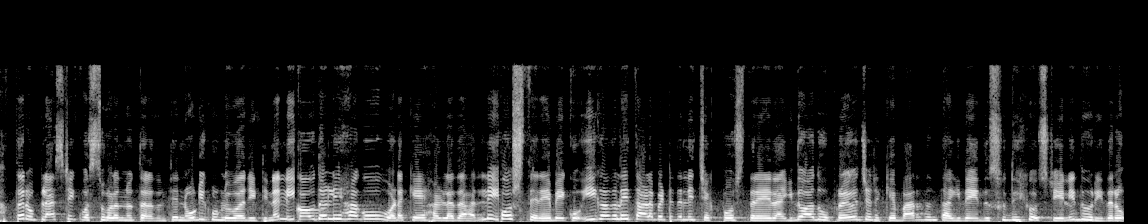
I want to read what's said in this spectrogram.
ಭಕ್ತರು ಪ್ಲಾಸ್ಟಿಕ್ ವಸ್ತುಗಳನ್ನು ತರದಂತೆ ನೋಡಿಕೊಳ್ಳುವ ನಿಟ್ಟಿನಲ್ಲಿ ಕೌದಳ್ಳಿ ಹಾಗೂ ಒಡಕೆ ಹಳ್ಳದ ಅಲ್ಲಿ ಪೋಸ್ಟ್ ತೆರೆಯಬೇಕು. ಈಗಾಗಲೇ ತಾಳಬೆಟ್ಟದಲ್ಲಿ ಚೆಕ್ ಪೋಸ್ಟ್ ತೆರೆಯಲಾಗಿದ್ದು, ಅದು ಪ್ರಯೋಜನಕ್ಕೆ ಬಾರದಂತಾಗಿದೆ ಎಂದು ಸುದ್ದಿಗೋಷ್ಠಿಯಲ್ಲಿ ದೂರಿದರು.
